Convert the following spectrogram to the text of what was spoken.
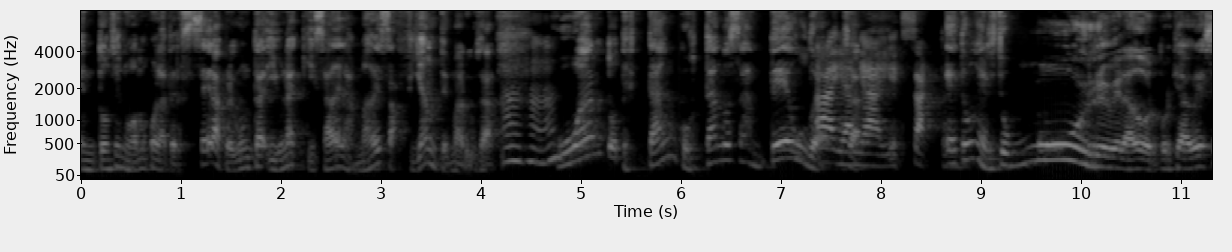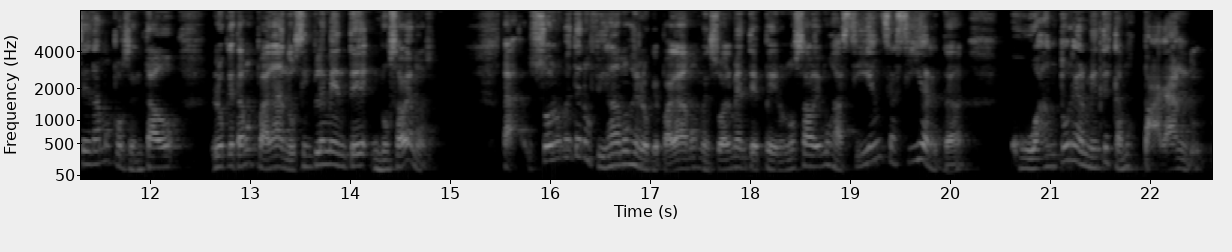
entonces nos vamos con la tercera pregunta y una quizá de las más desafiantes, Maru. O sea. ¿cuánto te están costando esas deudas? Ay, O sea, ay, ay, exacto. Este es un ejercicio muy revelador porque a veces damos por sentado lo que estamos pagando, simplemente no sabemos. O sea, solamente nos fijamos en lo que pagamos mensualmente, pero no sabemos a ciencia cierta cuánto realmente estamos pagando.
